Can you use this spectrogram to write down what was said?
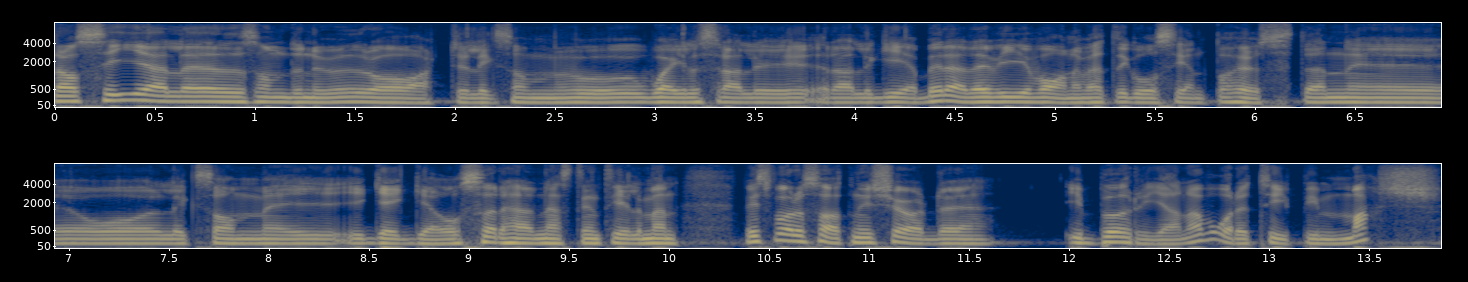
RAC eller som det nu då har varit liksom Wales Rally, Rally GB där, där är vi ju vana vid att det går sent på hösten eh, och liksom i, i gegga och sådär nästan till. Men visst var det så att ni körde i början av året, typ i mars?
